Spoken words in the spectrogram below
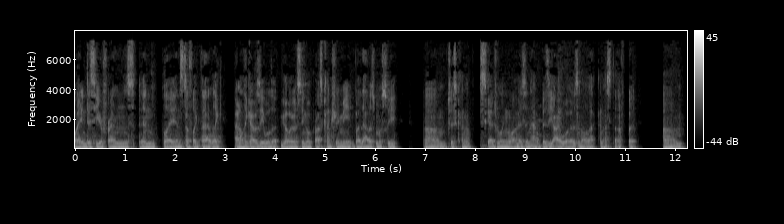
wanting to see your friends and play and stuff like that. Like I don't think I was able to go to a single cross country meet, but that was mostly um, just kind of scheduling wise and how busy I was and all that kind of stuff. But um,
